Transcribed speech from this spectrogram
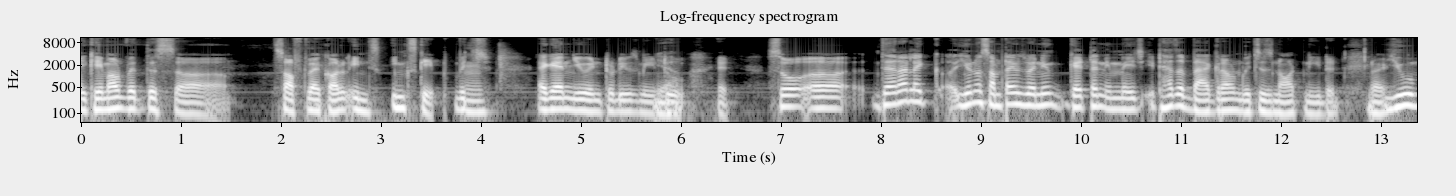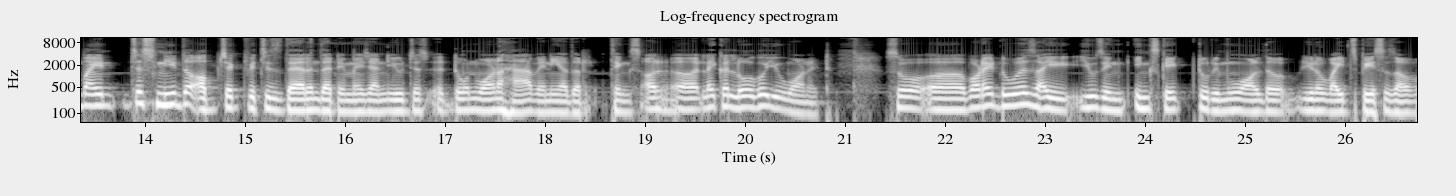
i came out with this uh, software called inkscape which again you introduced me to it. So uh, there are like uh, you know sometimes when you get an image it has a background which is not needed. Right. you might just need the object which is there in that image and you just uh, don't want to have any other things or uh, like a logo you want it. So uh, what i do is i use in- inkscape to remove all the you know white spaces of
